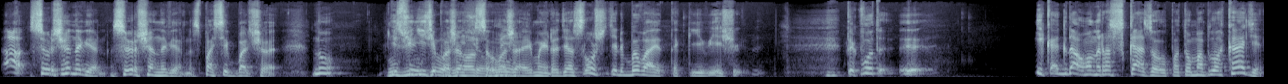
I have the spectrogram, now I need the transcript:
А, совершенно верно, совершенно верно. Спасибо большое. Ну, извините, ничего, пожалуйста, ничего, уважаемые радиослушатели, бывают такие вещи. Так вот, э, и когда он рассказывал потом о блокаде,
